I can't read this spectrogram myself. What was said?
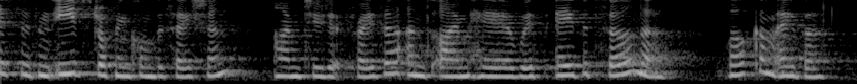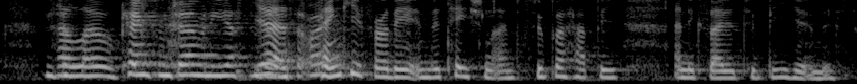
This is an eavesdropping conversation. I'm Juliet Fraser and I'm here with Eva Zöllner. Welcome, Eva. You just Hello. came from Germany yesterday. Yes, right? thank you for the invitation. I'm super happy and excited to be here in this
